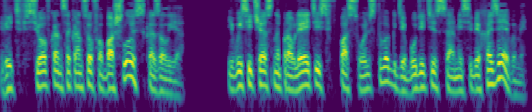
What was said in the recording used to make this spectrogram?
«Ведь все, в конце концов, обошлось», — сказал я. «И вы сейчас направляетесь в посольство, где будете сами себе хозяевами».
